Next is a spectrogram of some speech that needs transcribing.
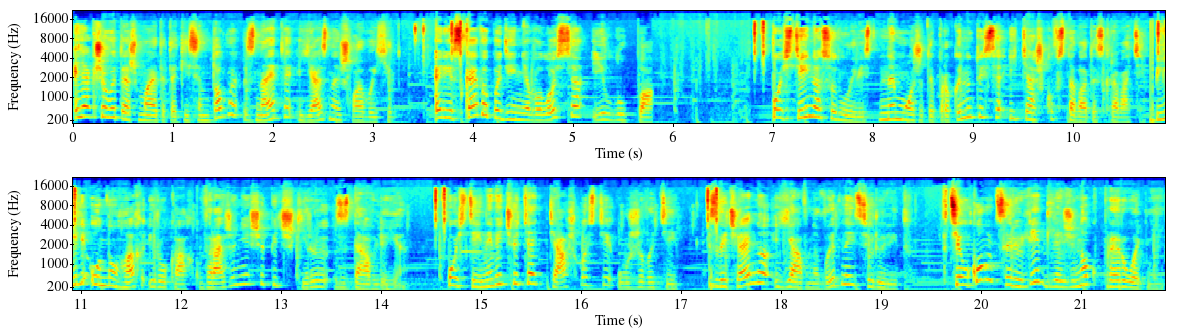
І якщо ви теж маєте такі симптоми, знайте, я знайшла вихід. Різке випадіння волосся і лупа. Постійна сонливість, не можете прокинутися і тяжко вставати з кроваті. Біль у ногах і руках, враження, що під шкірою здавлює. Постійне відчуття тяжкості у животі. Звичайно, явно видний целюліт. Цілком целюліт для жінок природній,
